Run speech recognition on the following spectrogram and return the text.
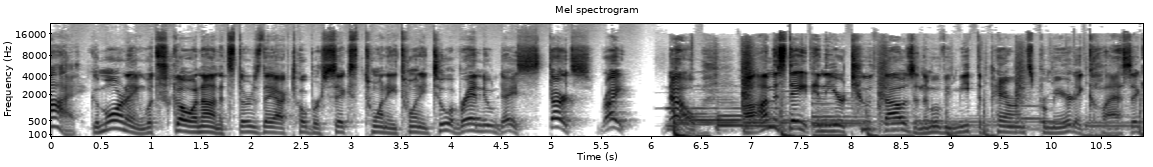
Hi, good morning. What's going on? It's Thursday, October 6th, 2022. A brand new day starts right now. Uh, on this date in the year 2000, the movie Meet the Parents premiered, a classic.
